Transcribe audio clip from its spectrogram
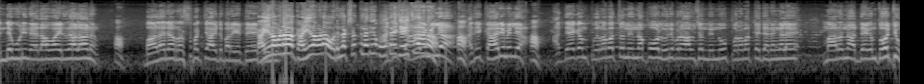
എന്റെ കൂടി നേതാവായിരുന്ന ആളാണ്. വളരെ റെസ്പെക്ട് ആയിട്ട് പറയട്ടെ. കഴിഞ്ഞ തവണ കഴിഞ്ഞ തവണ ഒരു ലക്ഷത്തിലധികം വോട്ടിന് ജയിച്ചതാണ്. കാര്യമില്ല. കാര്യമില്ല. അദ്ദേഹം പിറവത്ത് നിന്നപ്പോൾ ഒരു പ്രാവശ്യം നിന്നു. പിറവത്തെ ജനങ്ങളെ മറന്ന് അദ്ദേഹം തോറ്റു.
